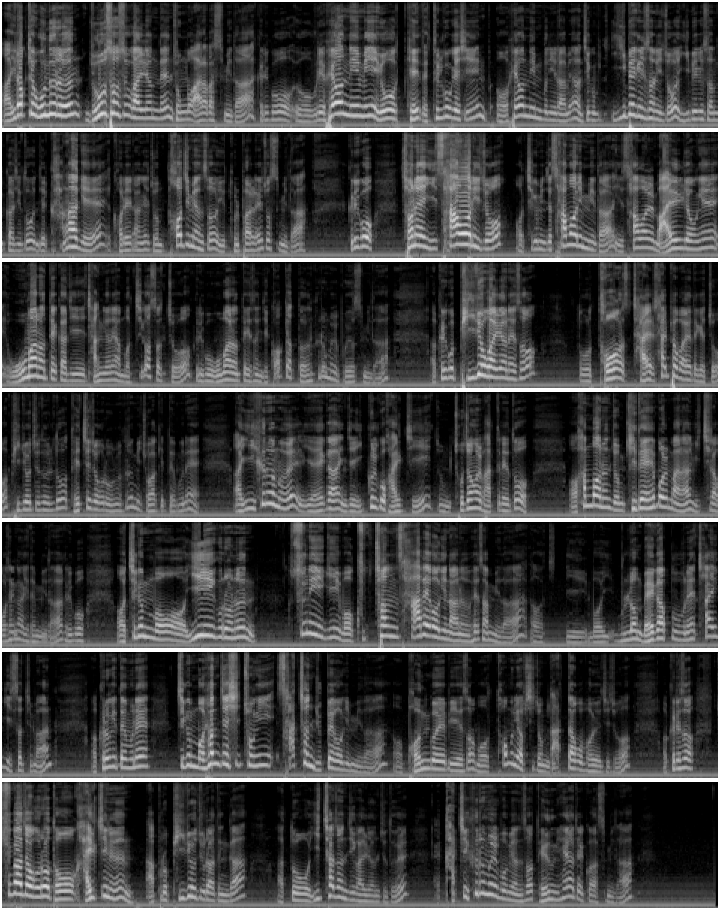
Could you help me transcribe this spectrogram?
아, 이렇게 오늘은 요소수 관련된 종목 알아봤습니다. 그리고 어, 우리 회원님이 요 게- 들고 계신 어, 회원님 분이라면 지금 200일선이죠. 200일선까지도 이제 강하게 거래량이 좀 터지면서 이 돌파를 해줬습니다. 그리고 전에 이 4월이죠. 어, 지금 이제 3월입니다. 이 4월 말경에 5만 원대까지 작년에 한번 찍었었죠. 그리고 5만 원대에서 이제 꺾였던 흐름을 보였습니다. 아, 그리고 비료 관련해서 또 더 잘 살펴봐야 되겠죠. 비료주들도 대체적으로 오늘 흐름이 좋았기 때문에 아, 이 흐름을 얘가 이제 이끌고 갈지 좀 조정을 받더라도 어, 한 번은 좀 기대해 볼 만한 위치라고 생각이 됩니다. 그리고 어, 지금 뭐 이익으로는 순이익이 뭐 9,400억이 나는 회사입니다. 어, 이 뭐 물론 매각 부분에 차익이 있었지만 어, 그렇기 때문에 지금 뭐 현재 시총이 4,600억입니다. 어, 번 거에 비해서 뭐 터무니없이 좀 낮다고 보여지죠. 어, 그래서 추가적으로 더 갈지는 앞으로 비료주라든가 아, 또 2차전지 관련주들 같이 흐름을 보면서 대응해야 될 것 같습니다.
